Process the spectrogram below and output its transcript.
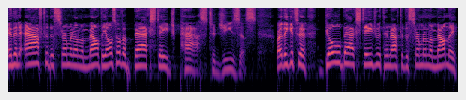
And then after the Sermon on the Mount, they also have a backstage pass to Jesus, right? They get to go backstage with him after the Sermon on the Mount. They,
